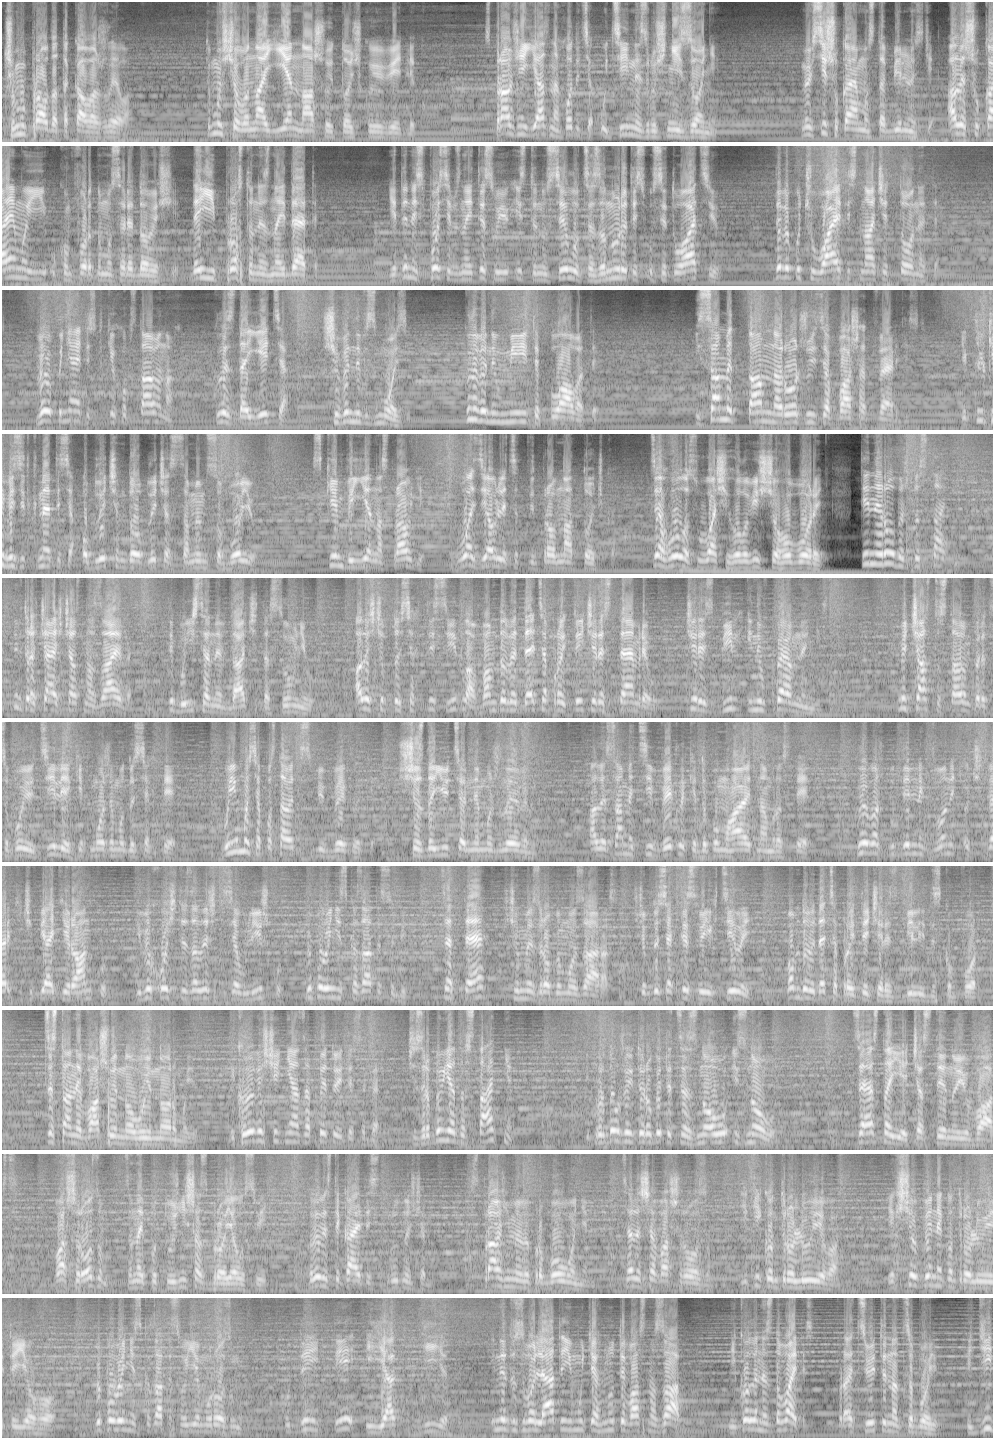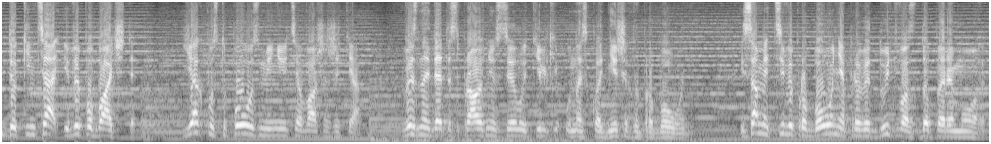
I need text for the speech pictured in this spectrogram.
Чому правда така важлива? Тому що вона є нашою точкою відліку. Справжній я знаходиться у цій незручній зоні. Ми всі шукаємо стабільності, але шукаємо її у комфортному середовищі, де її просто не знайдете. Єдиний спосіб знайти свою істинну силу це зануритись у ситуацію, де ви почуваєтесь, наче тонете. Ви опиняєтесь в таких обставинах, коли здається, що ви не в змозі, коли ви не вмієте плавати. І саме там народжується ваша твердість. Як тільки ви зіткнетеся обличчям до обличчя з самим собою, з ким ви є насправді, у вас з'являться відправна точка. Це голос у вашій голові, що говорить: ти не робиш достатньо, ти втрачаєш час на зайве, ти боїшся невдачі та сумніву. Але щоб досягти світла, вам доведеться пройти через темряву, через біль і невпевненість. Ми часто ставимо перед собою цілі, яких можемо досягти. Боїмося поставити собі виклики, що здаються неможливими. Але саме ці виклики допомагають нам рости. Коли ваш будильник дзвонить о 4 чи 5 ранку, і ви хочете залишитися в ліжку, ви повинні сказати собі, це те, що ми зробимо зараз. Щоб досягти своїх цілей, вам доведеться пройти через біль і дискомфорт. Це стане вашою новою нормою. І коли ви щодня запитуєте себе, чи зробив я достатньо, і продовжуєте робити це знову і знову, це стає частиною вас. Ваш розум це найпотужніша зброя у світі. Коли ви стикаєтесь з труднощами, справжніми випробовуваннями, це лише ваш розум, який контролює вас. Якщо ви не контролюєте його, ви повинні сказати своєму розуму, куди йти і як діяти, і не дозволяти йому тягнути вас назад. Ніколи не здавайтесь, працюйте над собою, ідіть до кінця, і ви побачите, як поступово змінюється ваше життя. Ви знайдете справжню силу тільки у найскладніших випробовуваннях. І саме ці випробовування приведуть вас до перемоги.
